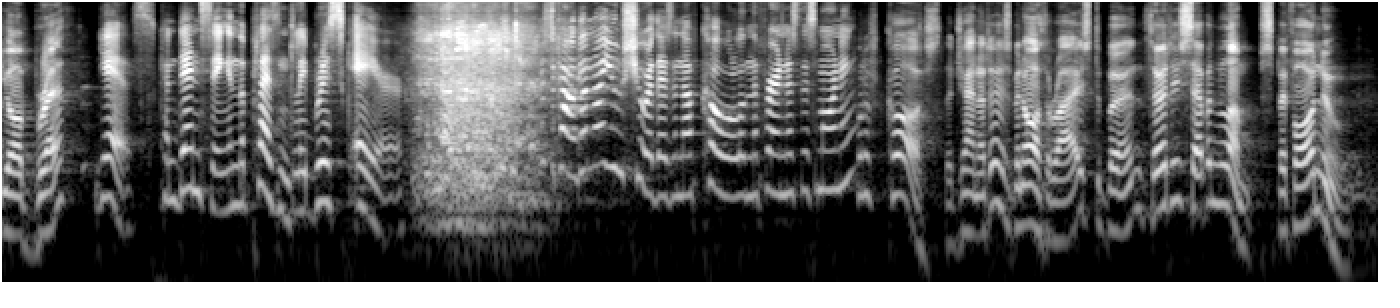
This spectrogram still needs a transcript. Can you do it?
Your breath? Yes, condensing in the pleasantly brisk air. Mr. Conklin, are you sure there's enough coal in the furnace this morning? Well, of course. The janitor has been authorized to burn 37 lumps before noon.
